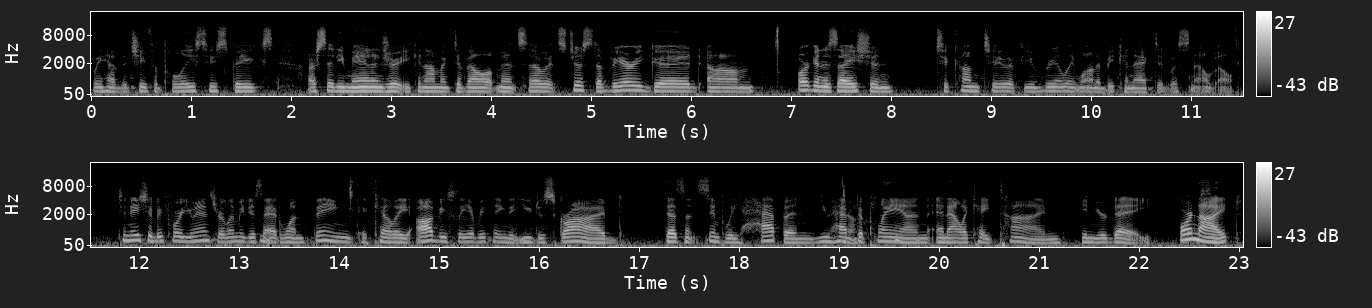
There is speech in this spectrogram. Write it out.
We have the chief of police who speaks, our city manager, economic development. So it's just a very good um, organization to come to if you really want to be connected with Snellville. Tanisha, before you answer, let me just add one thing, uh, Kelly. Obviously, everything that you described doesn't simply happen. You have No. to plan and allocate time in your day or night,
